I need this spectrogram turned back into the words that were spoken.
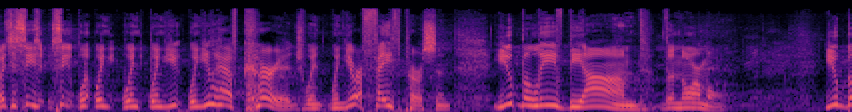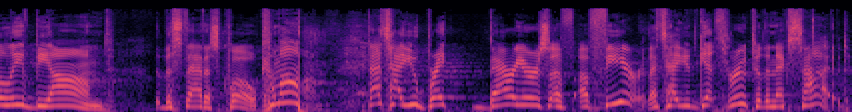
But you see, see when, when, when, you, when you have courage, when, when you're a faith person, you believe beyond the normal. You believe beyond the status quo. Come on. That's how you break barriers of, of fear. That's how you get through to the next side.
